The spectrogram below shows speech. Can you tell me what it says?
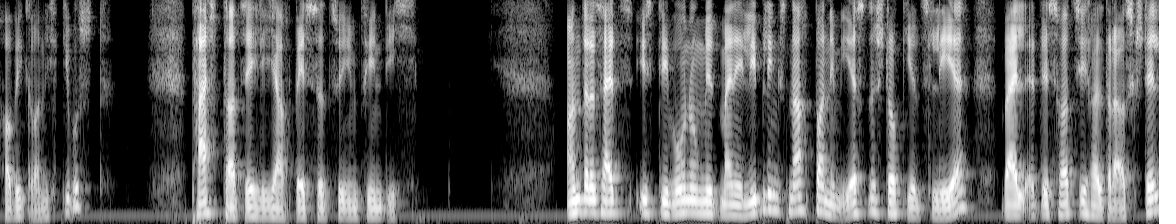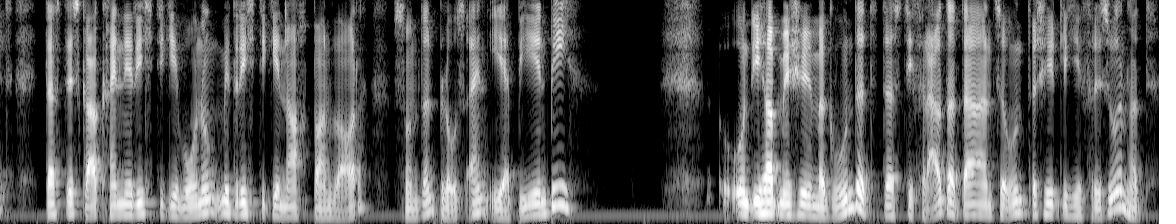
Habe ich gar nicht gewusst. Passt tatsächlich auch besser zu ihm, finde ich. Andererseits ist die Wohnung mit meinen Lieblingsnachbarn im ersten Stock jetzt leer, weil das hat sich halt rausgestellt, dass das gar keine richtige Wohnung mit richtigen Nachbarn war, sondern bloß ein Airbnb. Und ich habe mich schon immer gewundert, dass die Frau da dauernd so unterschiedliche Frisuren hat.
